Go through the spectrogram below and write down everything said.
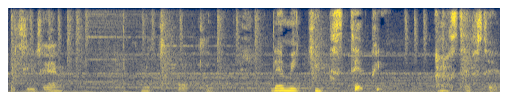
But till then, let me keep walking. Let me keep stepping. I'm a step step.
